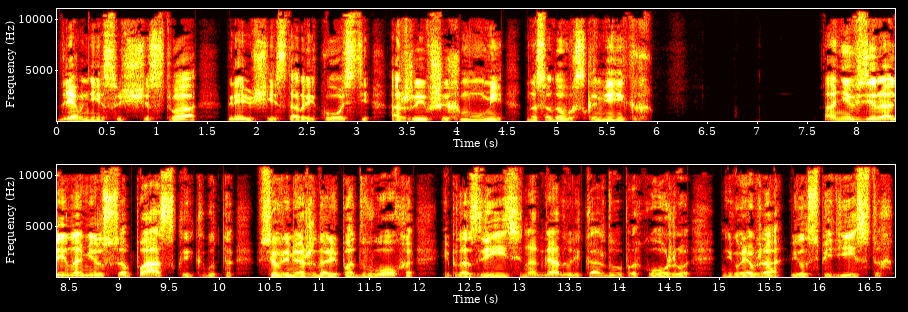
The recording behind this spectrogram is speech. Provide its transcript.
древние существа, греющие старые кости, оживших мумий на садовых скамейках. Они взирали на мир с опаской, как будто все время ожидали подвоха и подозрительно оглядывали каждого прохожего, не говоря уже о велосипедистах,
